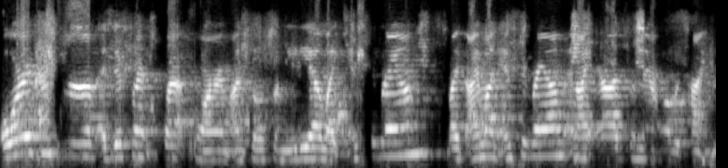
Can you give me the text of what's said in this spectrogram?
Or if you have a different platform on social media like Instagram, like I'm on Instagram and I add from there all the time.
